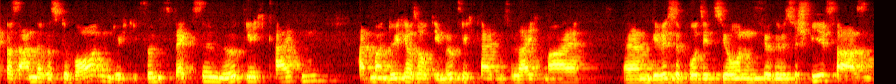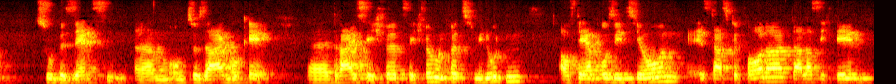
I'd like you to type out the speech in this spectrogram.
etwas anderes geworden. Durch die fünf Wechselmöglichkeiten hat man durchaus auch die Möglichkeiten, vielleicht mal ähm, gewisse Positionen für gewisse Spielphasen zu besetzen, ähm, um zu sagen, okay, äh, 30, 40, 45 Minuten auf der Position ist das gefordert, da lasse ich den,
